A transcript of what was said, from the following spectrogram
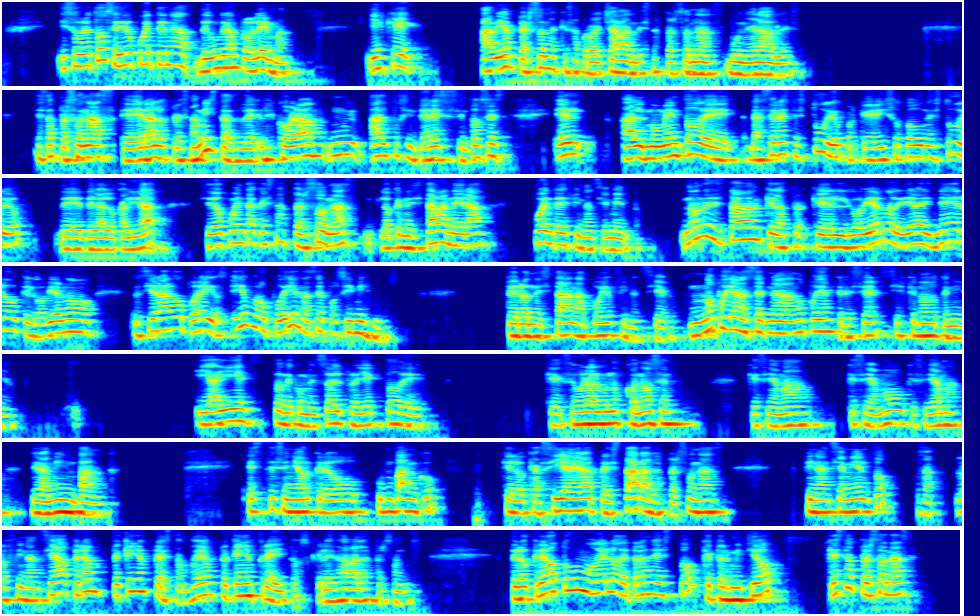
y sobre todo se dio cuenta de, un gran problema, y es que había personas que se aprovechaban de estas personas vulnerables. Estas personas eh, eran los prestamistas, les cobraban muy altos intereses, entonces él al momento de, hacer este estudio, porque hizo todo un estudio de, de la localidad, se dio cuenta que estas personas lo que necesitaban era fuente de financiamiento. No necesitaban que, que el gobierno le diera dinero, que el gobierno hiciera algo por ellos. Ellos lo podían hacer por sí mismos, pero necesitaban apoyo financiero. No podían hacer nada, no podían crecer si es que no lo tenían. Y ahí es donde comenzó el proyecto de, que seguro algunos conocen, que se, llamaba, que se llamó, que se llama Grameen Bank este señor creó un banco que lo que hacía era prestar a las personas financiamiento, o sea, los financiaba, pero eran pequeños préstamos, eran pequeños créditos que les daba a las personas. Pero creó todo un modelo detrás de esto que permitió que estas personas,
